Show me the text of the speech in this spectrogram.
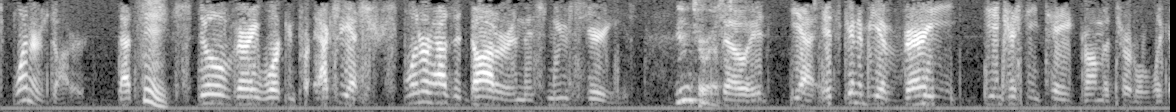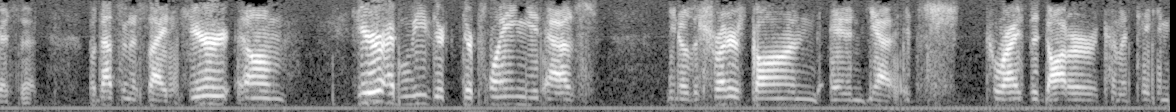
Splinter's daughter. That's Hmm. still very work in. Pro- actually, yes, Splinter has a daughter in this new series. Interesting. So it, yeah, it's going to be a very interesting take on the turtles, like I said. But that's an aside. Here, um, here I believe they're they're playing it as, you know, the Shredder's gone, and yeah, it's Karai's the daughter, kind of taking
